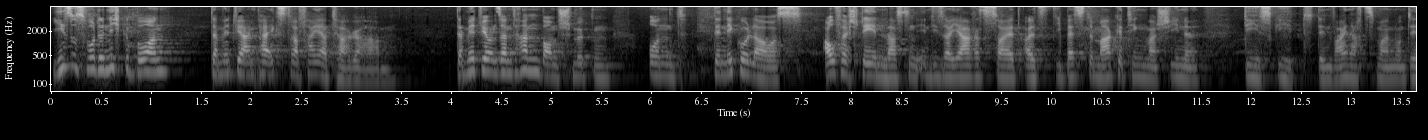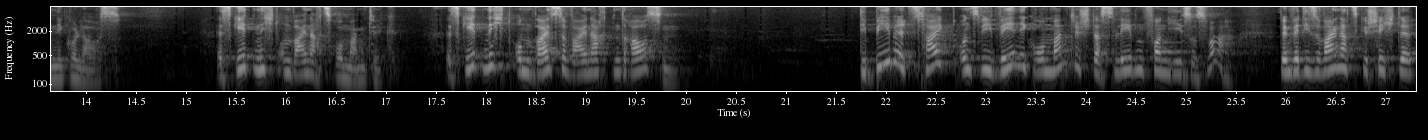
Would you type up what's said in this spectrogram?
Jesus wurde nicht geboren, damit wir ein paar extra Feiertage haben, damit wir unseren Tannenbaum schmücken und den Nikolaus auferstehen lassen in dieser Jahreszeit als die beste Marketingmaschine, die es gibt, den Weihnachtsmann und den Nikolaus. Es geht nicht um Weihnachtsromantik. Es geht nicht um weiße Weihnachten draußen. Die Bibel zeigt uns, wie wenig romantisch das Leben von Jesus war. Wenn wir diese Weihnachtsgeschichte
